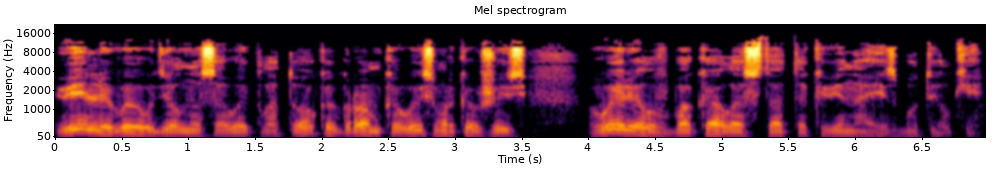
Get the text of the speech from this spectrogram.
Вилли выудил носовой платок и, громко высморкавшись, вылил в бокал остаток вина из бутылки.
